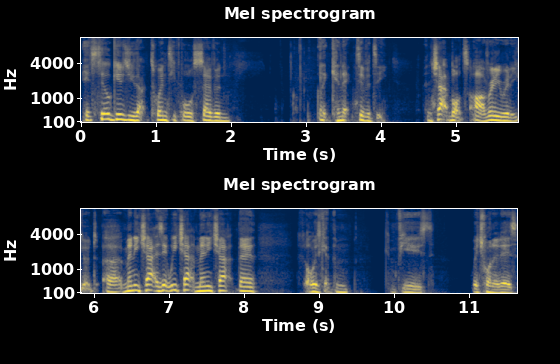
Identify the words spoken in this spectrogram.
it still gives you that 24-7 like connectivity and chatbots are really really good. Uh, ManyChat is it WeChat? ManyChat. They always get them confused which one it is.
